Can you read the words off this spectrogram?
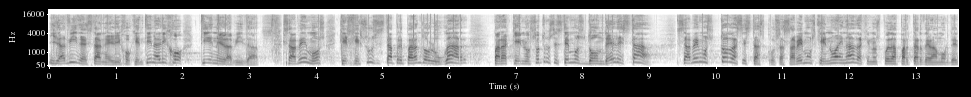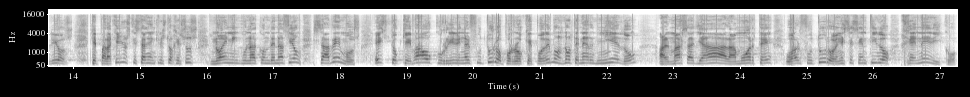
y la vida está en el Hijo. Quien tiene al Hijo tiene la vida. Sabemos que Jesús está preparando lugar para que nosotros estemos donde Él está. Sabemos todas estas cosas, sabemos que no hay nada que nos pueda apartar del amor de Dios, que para aquellos que están en Cristo Jesús no hay ninguna condenación. Sabemos esto que va a ocurrir en el futuro, por lo que podemos no tener miedo al más allá, a la muerte o al futuro, en ese sentido genérico.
